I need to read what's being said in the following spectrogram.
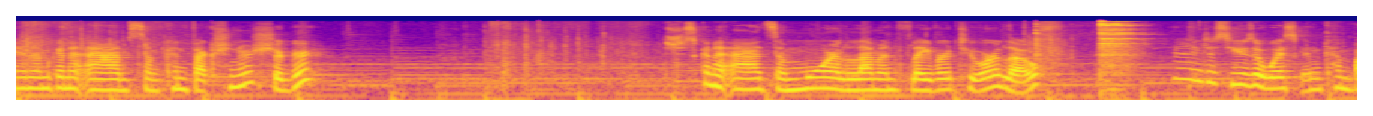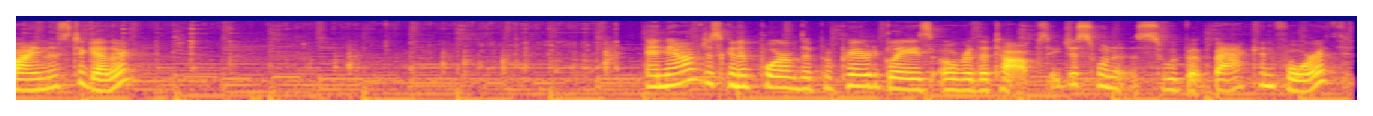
and I'm gonna add some confectioner's sugar gonna add some more lemon flavor to our loaf. And just use a whisk and combine this together. And now I'm just gonna pour the prepared glaze over the top. So you just wanna swoop it back and forth.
